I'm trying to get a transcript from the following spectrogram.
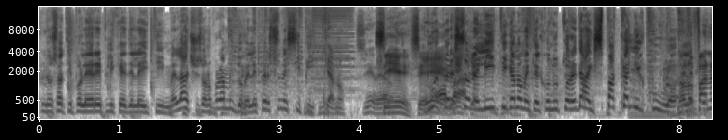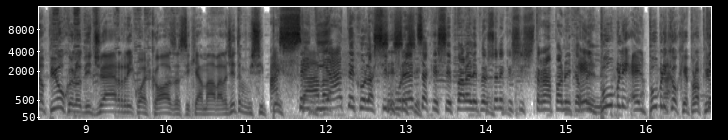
non so, tipo le repliche delle A-Team, là ci sono programmi dove le persone si picchiano. Sì, è vero. Sì, sì. Due eh, persone litigano mentre il conduttore, dai, spaccagli il culo. Non lo fanno più quello di Jerry qualcosa si chiamava. La gente proprio si pestava. Assediate con la Sì, sì, sicurezza sì. che separa le persone che si strappano i È capelli. il, publi- è il pubblico che proprio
